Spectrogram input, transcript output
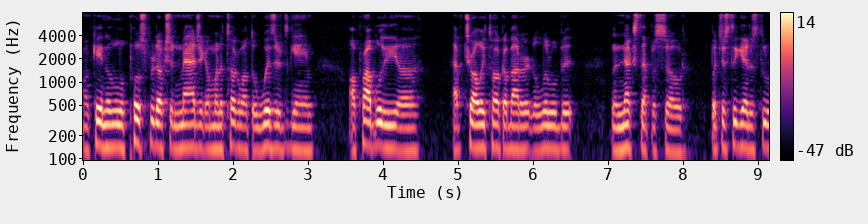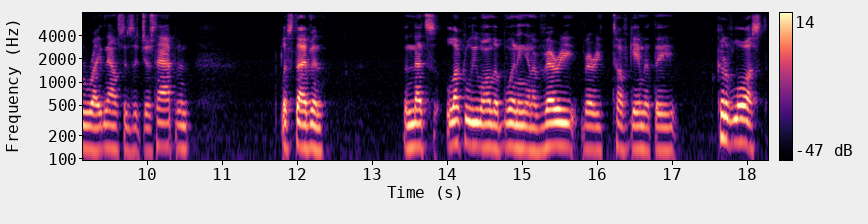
Okay, in a little post production magic, I'm going to talk about the Wizards game. I'll probably uh, have Charlie talk about it a little bit in the next episode. But just to get us through right now, since it just happened, let's dive in. The Nets luckily wound up winning in a very, very tough game that they could have lost.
